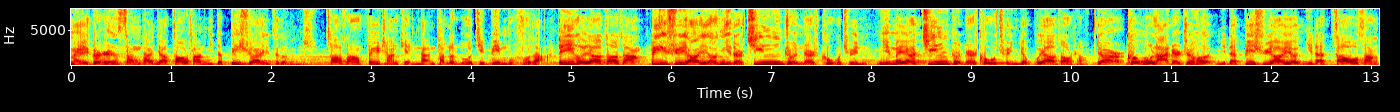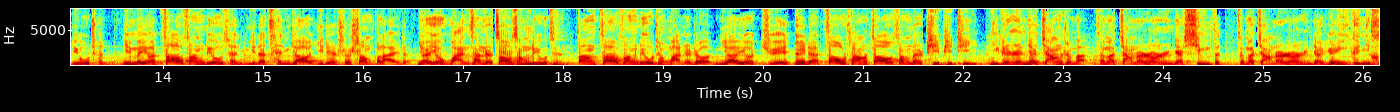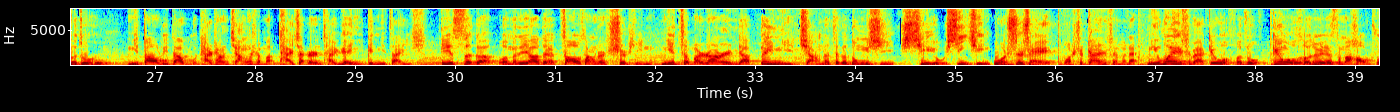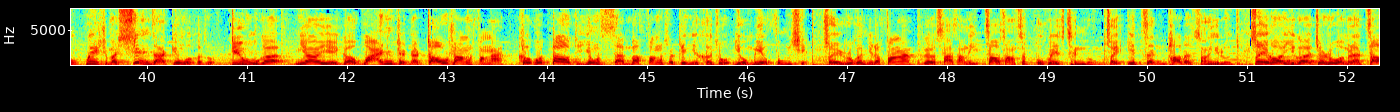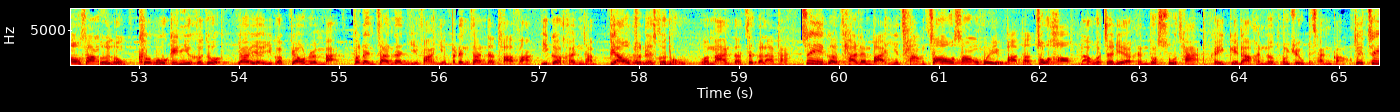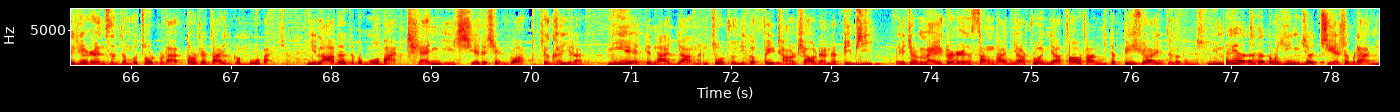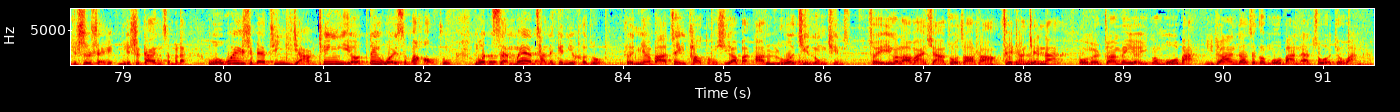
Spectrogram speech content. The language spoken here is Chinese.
每个人上台你要招商，你就必须要有这个东西。招商非常简单，它的逻辑并不复杂。第一个要招商，必须要有你的精准的客户群，你没有精准的客户群就不要招商。第二，客户来了之后，你的必须要有你的招商流程，你没有招商流程，你的成交一定是上不来的。你要有完善的招商流程。当招商流程完了之后，你要有绝对的招商招商的 PPT，你跟人家讲什么，怎么讲的让人家兴奋，怎么讲的让人家愿意跟你合作，你到底在舞台上讲什么，台下的人才愿意跟你在一起。第四个，我们要的招商的视频，你怎么让人家对你讲的这个东西信有信心？我是谁？我是干什么的？你为什么要跟我合作？跟我合作有什么好处？为什么现在跟我合作？第五个，你要有一个完整的招商方案，客户到底用什么方式跟你合作？有没有风险？所以，如果你的方案不够有杀伤力，招商是不会成功。所以，一整套的商业逻辑。最后一个就是我们的招商合同，客户跟你合作要有一个标准版，不能站在你方，也不能站在他方，一个很场标准的合同，我们按照这个来办，这这个才能把一场招商会把它做好。那我这里有很多素材，可以给到很多同学参考。就这些人是怎么做出来，都是在一个模板下，你拿着这个模板填你企业的现状就可以了。你也跟他一样，能做出一个非常漂亮的 BP。也就是每个人上台，你要说你要招商，你就必须要有这个东西。你没有这个东西，你就解释不了你是谁，你是干什么的，我为什么要听你讲？听你又对我有什么好处？我怎么样才能跟你合作？所以你要把这一套东西要把它逻辑弄清楚。所以一个老板想要做招商非常简单，我们专门有一个模板，你就按照这个模板来做就完了。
